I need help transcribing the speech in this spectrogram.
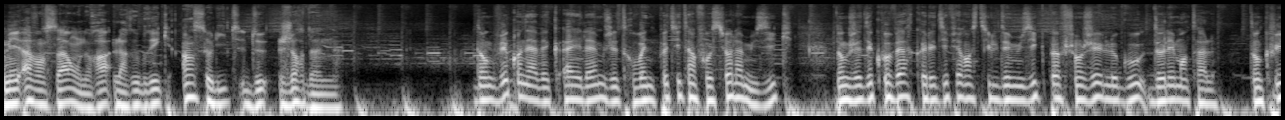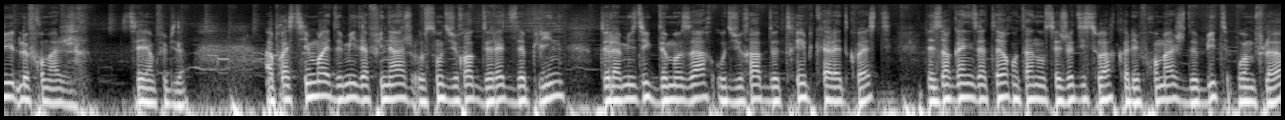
Mais avant ça, on aura la rubrique insolite de Jordan. Donc vu qu'on est avec ALM, j'ai trouvé une petite info sur la musique. Donc j'ai découvert que les différents styles de musique peuvent changer le goût de l'émental. Donc oui, le fromage. C'est un peu bizarre. Après six mois et demi d'affinage au son du rock de Led Zeppelin, de la musique de Mozart ou du rap de Trip Khaled Quest, les organisateurs ont annoncé jeudi soir que les fromages de Beat Wampler,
